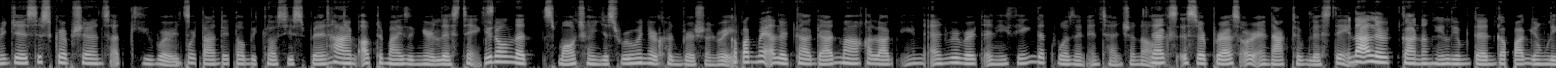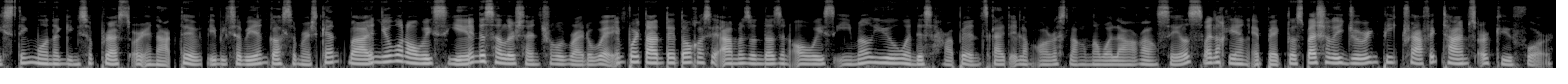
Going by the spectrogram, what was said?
images, descriptions, at keywords. Importante to because you spend time optimizing your listings. You don't let small changes ruin your conversion rate. Kapag may alert ka agad, makaka-log in and revert anything that wasn't intentional. Next is suppress or inactive listing. Ina-alert ka ng Helium 10 kapag yung listing mo naging suppressed or inactive. Ibig sabihin, customers can't buy and you won't always see it in the Seller Central right away. Importante to kasi Amazon doesn't always email you when this happens. Kahit ilang oras lang na wala kang sales, malaki ang epekto, especially during peak traffic times or Q4.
